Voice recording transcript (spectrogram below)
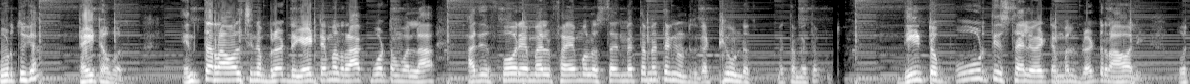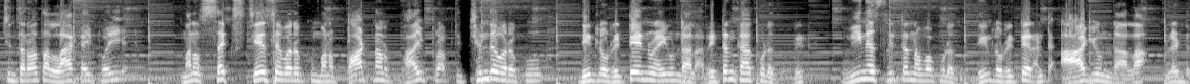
పూర్తిగా టైట్ అవ్వదు. ఎంత రావాల్సిన బ్లడ్ ఎయిట్ ఎంఎల్ రాకపోవటం వల్ల అది ఫోర్ ఎంఎల్ ఫైవ్ ఎంఎల్ వస్తుంది మెత్త మెత్తగా ఉంటుంది గట్టిగా ఉండదు మెత్త మెత్తగా ఉంటుంది. దీంట్లో పూర్తి స్థాయిలో ఎయిట్ ఎంఎల్ బ్లడ్ రావాలి. వచ్చిన తర్వాత లాక్ అయిపోయి మనం సెక్స్ చేసే వరకు మన పార్ట్నర్ భావి ప్రాప్తి చెందే వరకు దీంట్లో రిటర్న్ అయి ఉండాలా? రిటర్న్ కాకూడదు. వీనస్ రిటర్న్ అవ్వకూడదు. దీంట్లో రిటర్న్ అంటే ఆగి ఉండాలా? బ్లడ్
